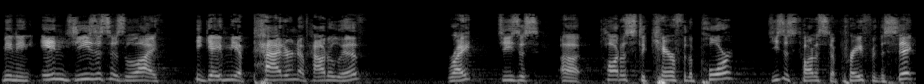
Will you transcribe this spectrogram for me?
Meaning, in Jesus' life, He gave me a pattern of how to live, right? Jesus uh, taught us to care for the poor. Jesus taught us to pray for the sick.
